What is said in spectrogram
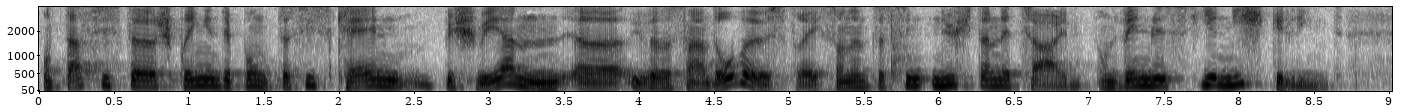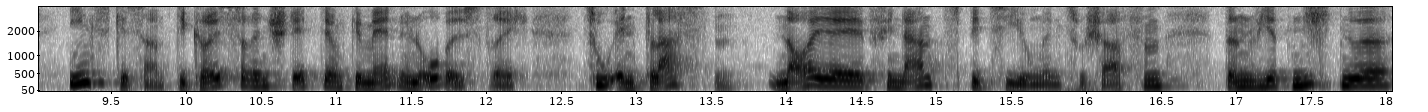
Und das ist der springende Punkt. Das ist kein Beschweren äh, über das Land Oberösterreich, sondern das sind nüchterne Zahlen. Und wenn es hier nicht gelingt, insgesamt die größeren Städte und Gemeinden in Oberösterreich zu entlasten, neue Finanzbeziehungen zu schaffen, dann wird nicht nur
